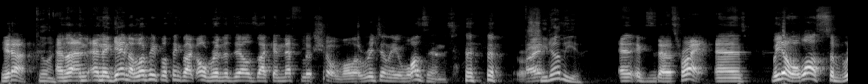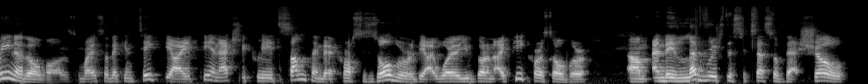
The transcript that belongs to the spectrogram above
yeah. And, and and again, a lot of people think like, oh, Riverdale's like a Netflix show. Well, originally it wasn't, right? CW. And that's right. And we know it was Sabrina though was right. So they can take the IP and actually create something that crosses over the where you've got an IP crossover, um, and they leverage the success of that show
